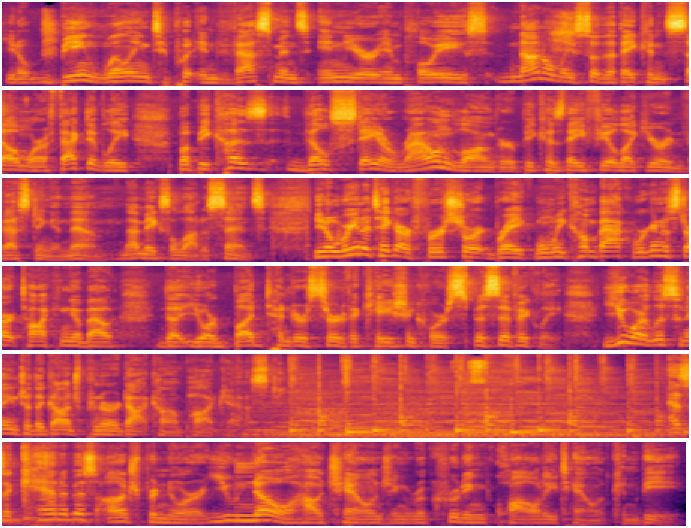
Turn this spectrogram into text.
you know being willing to put investments in your employees not only so that they can sell more effectively but because they'll stay around longer because they feel like you're investing in them. That makes a lot of sense. You know we're going to take our first short break. When we come back we're going to start talking about the your bud tender certification course specifically. You are listening to the Ganjapreneur.com podcast as a cannabis entrepreneur, you know how challenging recruiting quality talent can be.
